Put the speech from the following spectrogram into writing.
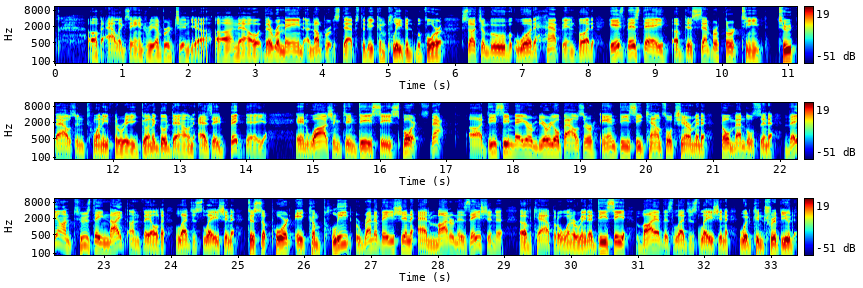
of Alexandria, Virginia. Uh, now, there remain a number of steps to be completed before such a move would happen, but is this day of December 13th, 2023, going to go down as a big day in Washington, D.C. sports? Now, uh, DC Mayor Muriel Bowser and DC Council Chairman Phil Mendelson, they on Tuesday night unveiled legislation to support a complete renovation and modernization of Capital One Arena. DC, via this legislation, would contribute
